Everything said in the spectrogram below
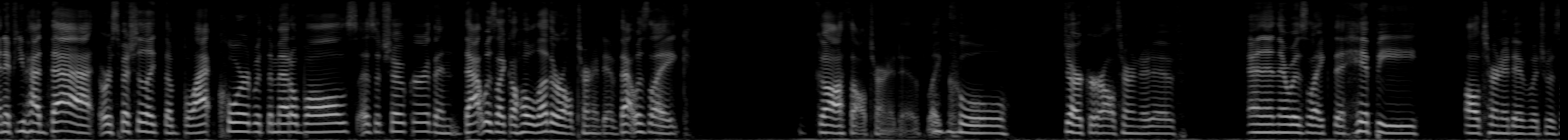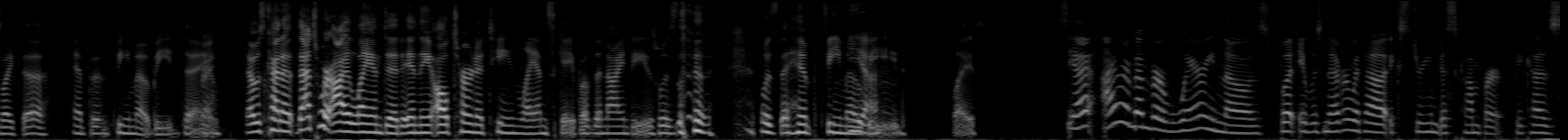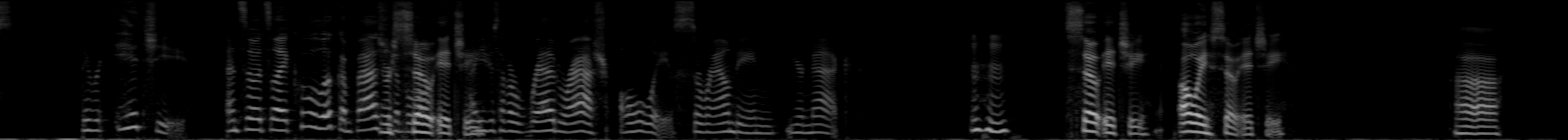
And if you had that, or especially like the black cord with the metal balls as a choker, then that was like a whole other alternative. That was like goth alternative, like mm-hmm. cool, darker alternative. And then there was like the hippie alternative, which was like the hemp and Fimo bead thing. Right. That was kind of that's where I landed in the alternatine landscape of the '90s was the, was the hemp Fimo Yeah. bead place. See, I, I remember wearing those, but it was never without extreme discomfort because they were itchy. And so it's like, cool, look, I'm They're fashionable. so And you just have a red rash always surrounding your neck. Mm-hmm. So itchy. Always so itchy. Uh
